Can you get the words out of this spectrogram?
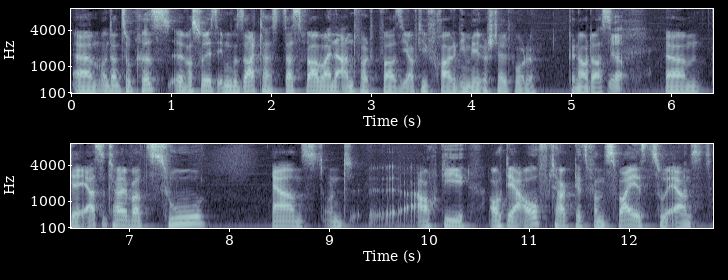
Ähm, und dann zu Chris, äh, was du jetzt eben gesagt hast, das war meine Antwort quasi auf die Frage, die mir gestellt wurde. Genau das. Ja. Ähm, der erste Teil war zu ernst und äh, auch die auch der Auftakt jetzt von zwei ist zu ernst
